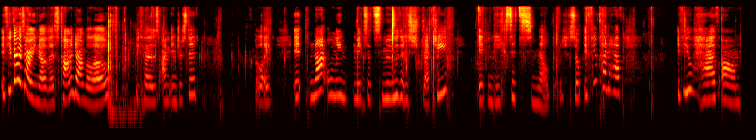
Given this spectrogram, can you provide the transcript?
If you guys already know this, comment down below because I'm interested. But like, it not only makes it smooth and stretchy, it makes it smell good. So if you kind of have, if you have um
